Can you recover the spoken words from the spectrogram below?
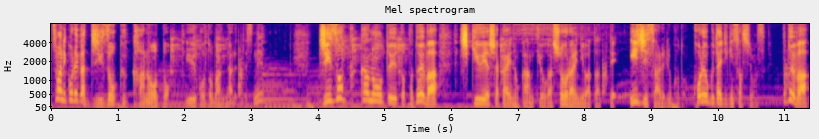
つまりこれが持続可能という言葉になるんですね持続可能というと例えば地球や社会の環境が将来にわたって維持されること。これを具体的に指しています。例えば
